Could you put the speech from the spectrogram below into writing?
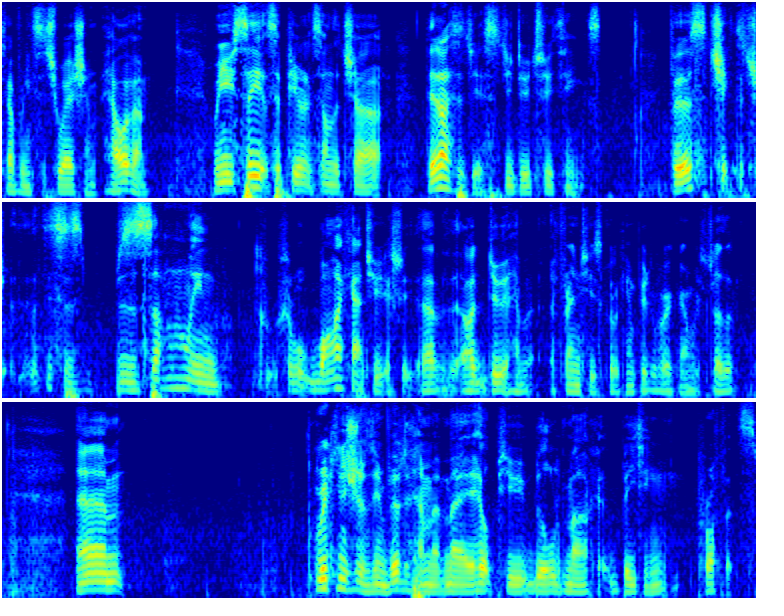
covering situation. However, when you see its appearance on the chart, then I suggest you do two things. First, check the. Ch- this is bizarrely incredible. Why can't you actually? Uh, I do have a, friend who's got a computer program which does it. Um, recognition of the inverted hammer may help you build market beating profits.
